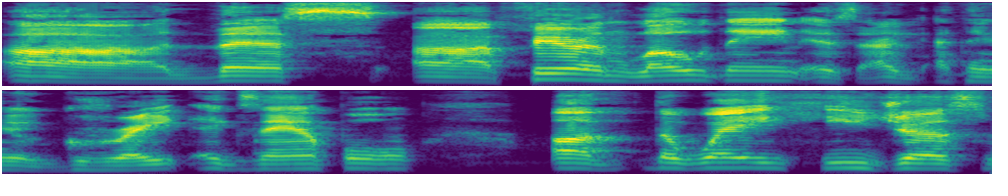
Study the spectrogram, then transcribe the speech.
uh, this uh, Fear and Loathing is I, I think a great example of the way he just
